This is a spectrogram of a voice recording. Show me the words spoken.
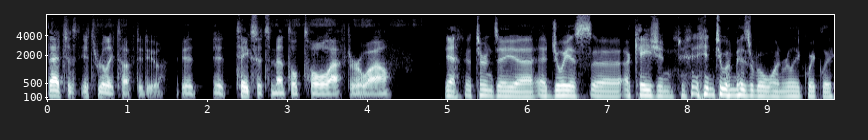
that just it's really tough to do. It it takes its mental toll after a while. Yeah, it turns a, uh, a joyous uh, occasion into a miserable one really quickly.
